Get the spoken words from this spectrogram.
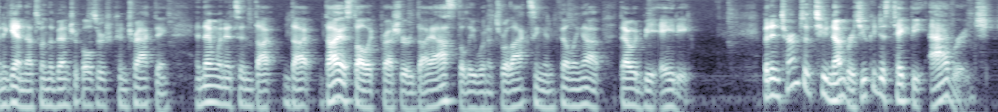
And again, that's when the ventricles are contracting. And then when it's in di di diastolic pressure, diastole, when it's relaxing and filling up, that would be 80. But in terms of two numbers, you could just take the average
